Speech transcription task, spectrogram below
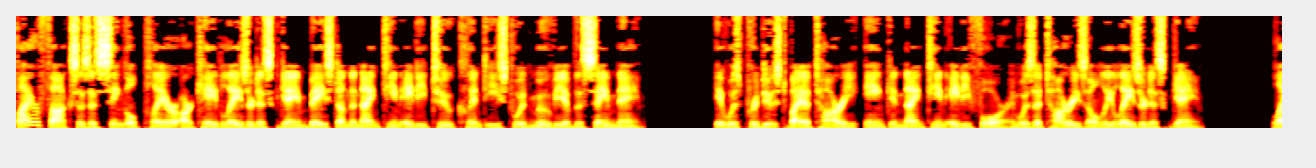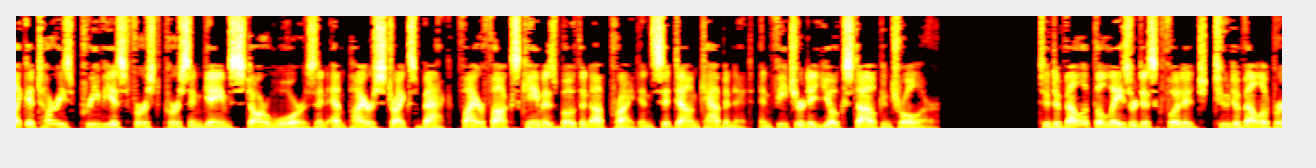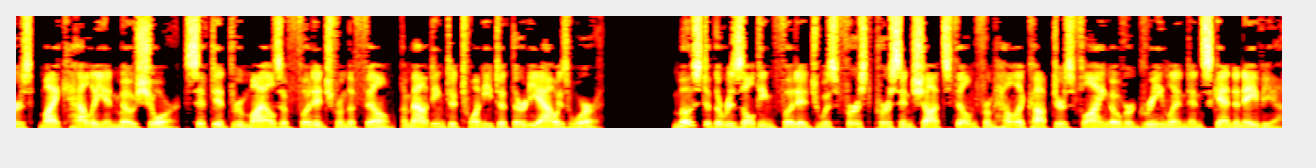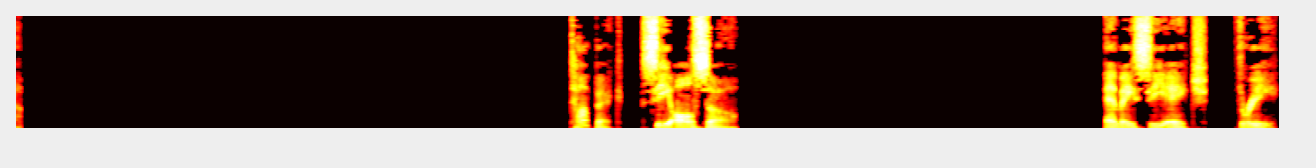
Firefox is a single-player arcade laserdisc game based on the 1982 Clint Eastwood movie of the same name. It was produced by Atari, Inc. in 1984 and was Atari's only laserdisc game. Like Atari's previous first-person games Star Wars and Empire Strikes Back, Firefox came as both an upright and sit-down cabinet, and featured a yoke-style controller. To develop the Laserdisc footage, two developers, Mike Hally and Moe Shore, sifted through miles of footage from the film, amounting to 20 to 30 hours worth. Most of the resulting footage was first-person shots filmed from helicopters flying over Greenland and Scandinavia. See also MACH 3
